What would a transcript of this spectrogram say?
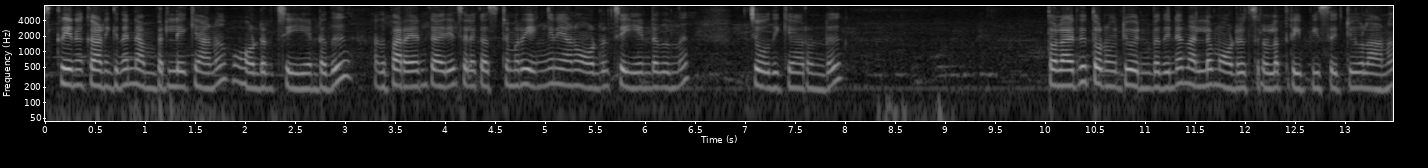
സ്ക്രീനിൽ കാണിക്കുന്ന നമ്പറിലേക്കാണ് ഓർഡർ ചെയ്യേണ്ടത്. അത് പറയാൻ കാര്യം ചില കസ്റ്റമർ എങ്ങനെയാണ് ഓർഡർ ചെയ്യേണ്ടതെന്ന് ചോദിക്കാറുണ്ട്. തൊള്ളായിരത്തി തൊണ്ണൂറ്റി ഒൻപതിന്റെ നല്ല മോഡൽസിലുള്ള ത്രീ പീസ് സെറ്റുകളാണ്.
